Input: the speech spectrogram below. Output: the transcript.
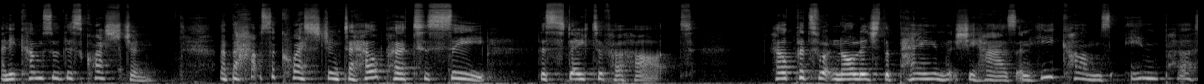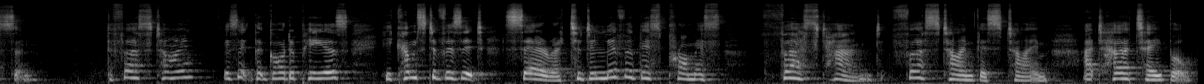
And he comes with this question, and perhaps a question to help her to see the state of her heart, help her to acknowledge the pain that she has. And he comes in person. The first time, is it that God appears? He comes to visit Sarah to deliver this promise firsthand, first time this time, at her table,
